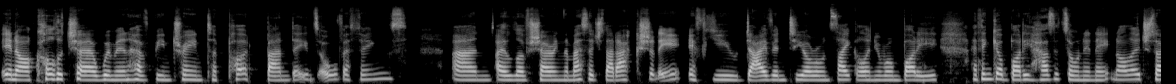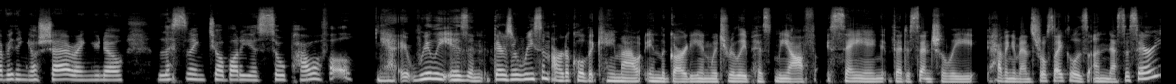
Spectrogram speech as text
in our culture, women have been trained to put band aids over things. And I love sharing the message that actually, if you dive into your own cycle and your own body, I think your body has its own innate knowledge. So everything you're sharing, you know, listening to your body is so powerful. Yeah, it really is. And There's a recent article that came out in The Guardian, which really pissed me off, saying that essentially having a menstrual cycle is unnecessary.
